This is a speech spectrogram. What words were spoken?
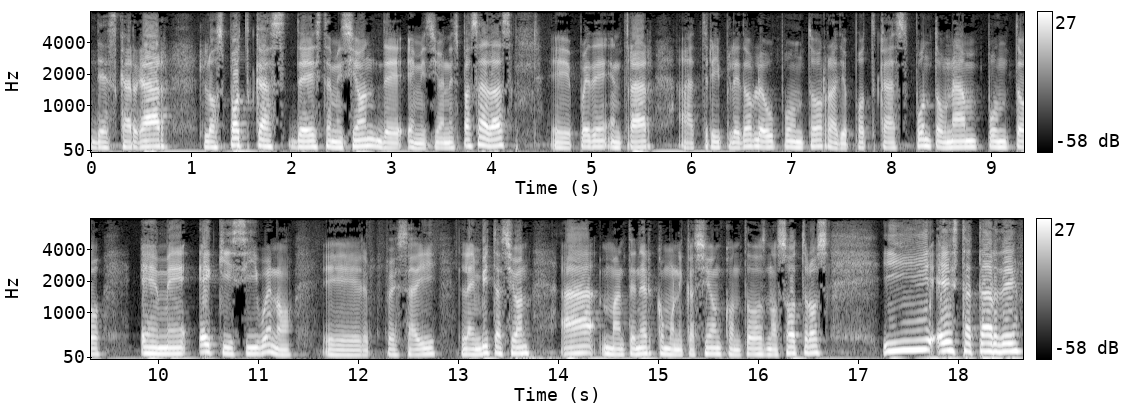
descargar los podcasts de esta emisión de emisiones pasadas, eh, puede entrar a www.radiopodcast.unam.mx y bueno, eh, pues ahí la invitación a mantener comunicación con todos nosotros. Y esta tarde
